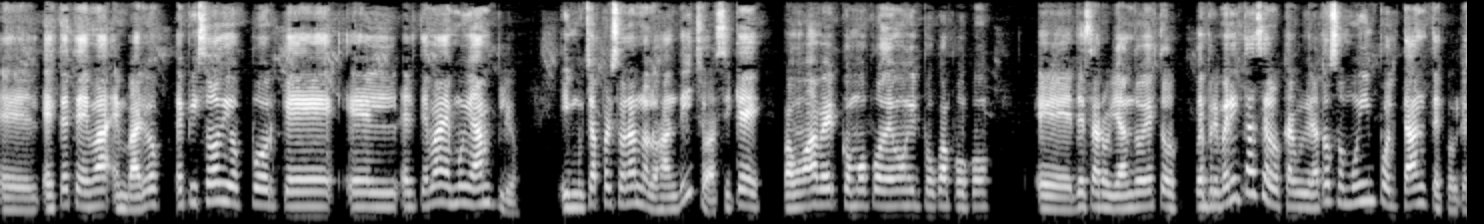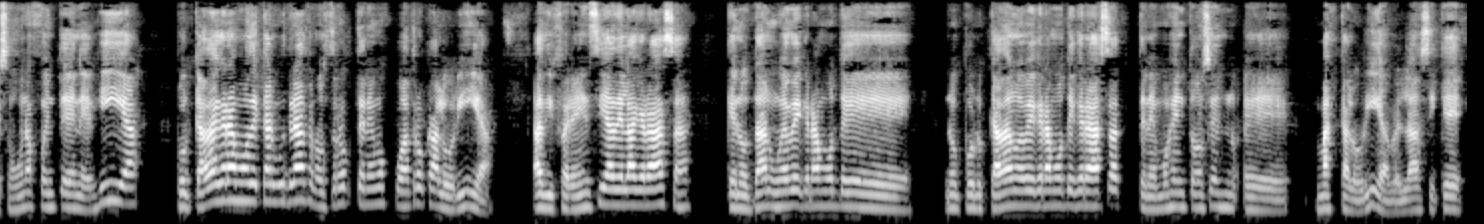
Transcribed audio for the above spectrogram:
este tema en varios episodios porque el, tema es muy amplio y muchas personas nos lo han dicho. Así que vamos a ver cómo podemos ir poco a poco eh, desarrollando esto. En primera instancia, los carbohidratos son muy importantes porque son una fuente de energía. Por cada gramo de carbohidrato nosotros obtenemos 4 calorías, a diferencia de la grasa que nos da 9 gramos de... No, por cada 9 gramos de grasa tenemos entonces eh, más calorías, ¿verdad? Así que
